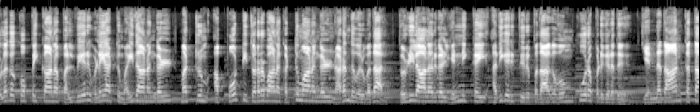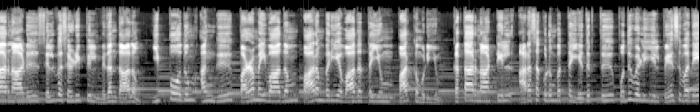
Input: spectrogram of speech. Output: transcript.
உலகக்கோப்பைக்கான பல்வேறு விளையாட்டு மைதானங்கள் மற்றும் அப்போட்டி தொடர்பான கட்டுமானங்கள் நடந்து வருவதால் தொழிலாளர்கள் எண்ணிக்கை அதிகரித்து இருப்பதாகவும் கூறப்படுகிறது. என்னதான் கத்தார் நாடு செல்வ செழிப்பில் மிதந்தாலும் இப்போதும் அங்கு பழமைவாதம் பாரம்பரியவாதத்தையும் பார்க்க முடியும். கத்தார் நாட்டில் அரச குடும்பத்தை எதிர்த்து பொதுவெளியில் பேசுவதே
